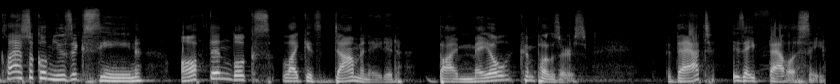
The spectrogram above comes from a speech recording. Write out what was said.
Classical music scene often looks like it's dominated by male composers. That is a fallacy.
